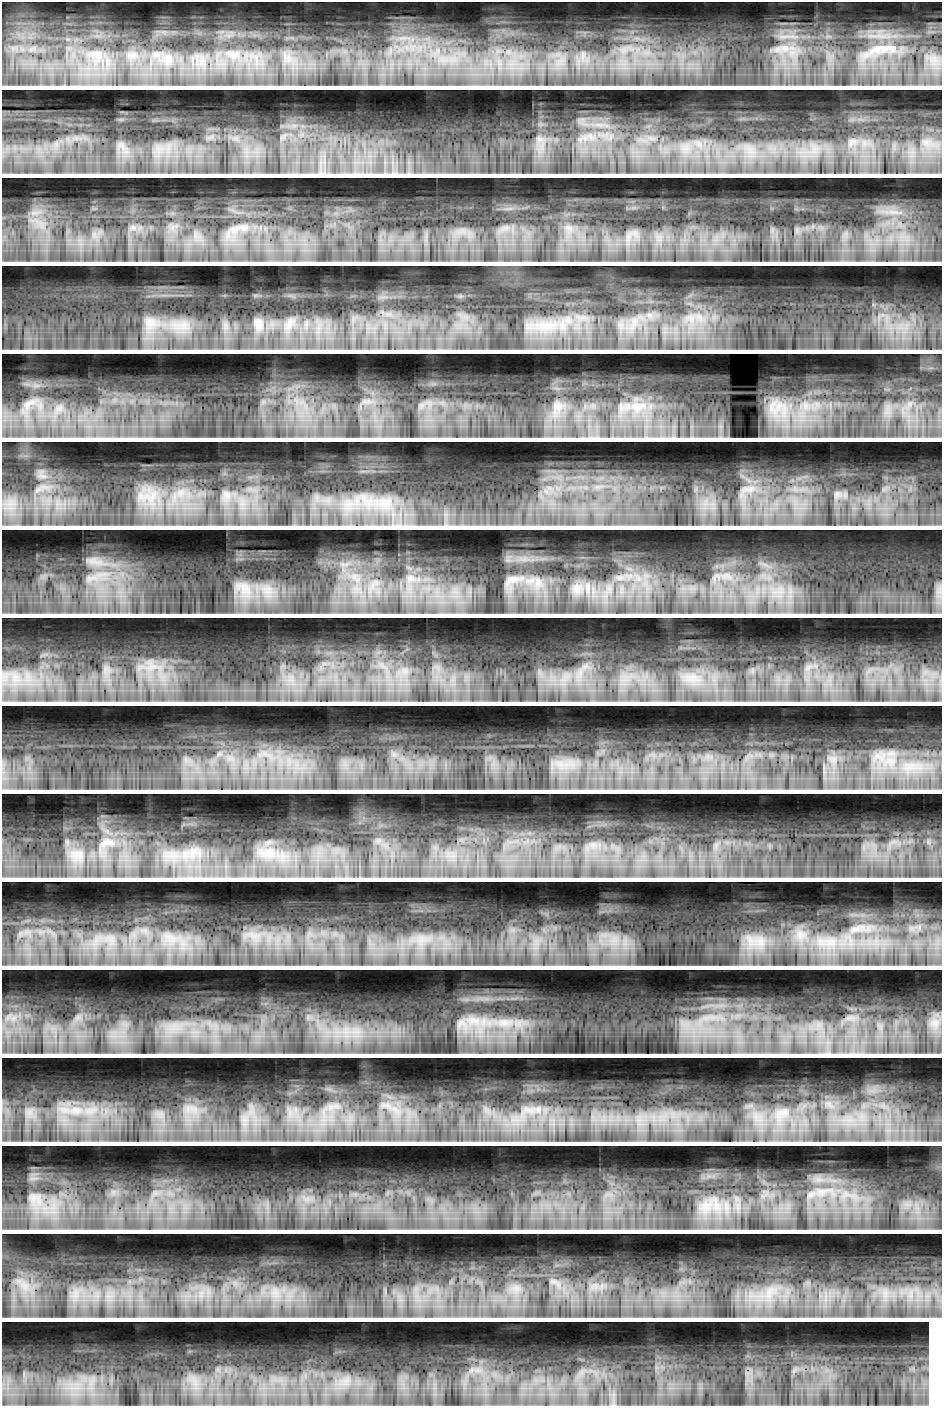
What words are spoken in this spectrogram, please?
À, anh có biết gì về cái tích ông táo này của việt nam không ạ? À, thật ra thì à, cái chuyện mà ông táo tất cả mọi người như như thế hệ chúng tôi ai cũng biết hết. Và bây giờ hiện tại thì những cái thế hệ trẻ hơn cũng biết nhất là những thế hệ ở Việt Nam. Thì cái cái chuyện như thế này, này ngày xưa xưa lắm rồi có một gia đình nó có hai vợ chồng trẻ rất đẹp đôi cô vợ rất là xinh xắn. Cô vợ tên là thị nhi và ông chồng tên là trọng cao. Thì hai vợ chồng trẻ cưới nhau cũng vài năm, nhưng mà không có con. Thành ra hai vợ chồng cũng như là buồn phiền, rồi ông chồng trở ra buồn bực. Thì lâu lâu thì hay cái chửi mắng vợ và đánh vợ. Một hôm anh chồng không biết uống rượu say thế nào đó rồi về nhà đánh vợ. Do đó vợ và đuôi vợ đi. Cô vợ thị nhi bỏ nhà đi thì cô đi lang thang đó thì gặp một người đàn ông trẻ và người đó rất là tốt với cô thì có một thời gian sau cảm thấy mến cái người người đàn ông này, tên là phạm đan. Thì cô mới ở lại và nhận phạm đăng làm chồng. Riêng về trọng cao thì sau khi mà đuổi vợ đi tính rượu lại mới thấy hối hận là những người đã mình thương yêu mình rất nhiều, nhưng lại đuổi vợ đi thì bắt đầu là buồn rầu. Tất cả mà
